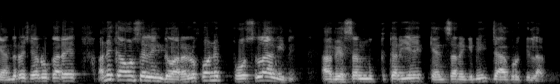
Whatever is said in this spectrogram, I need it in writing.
કેન્દ્ર શરૂ કરે અને કાઉન્સેલિંગ દ્વારા લોકોને ફોસલાવીને આ વ્યસન મુક્ત કરીએ કેન્સર અંગેની જાગૃતિ લાવીએ.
